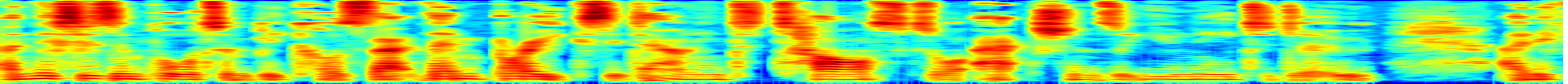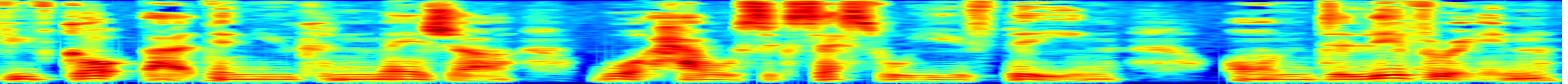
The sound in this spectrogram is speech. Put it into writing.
And this is important because that then breaks it down into tasks or actions that you need to do. And if you've got that, then you can measure what how successful you've been on delivering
